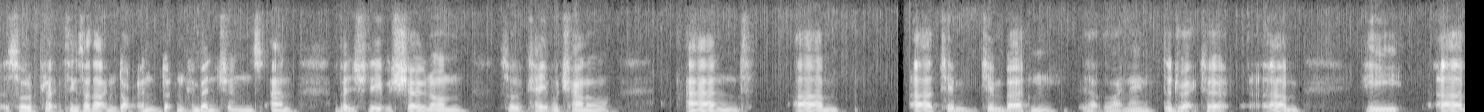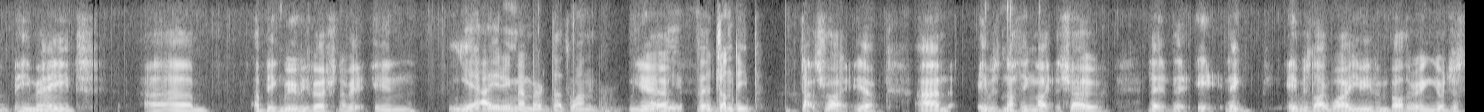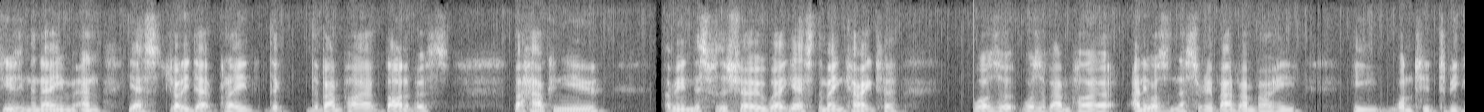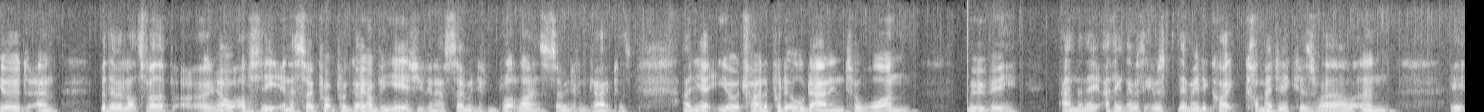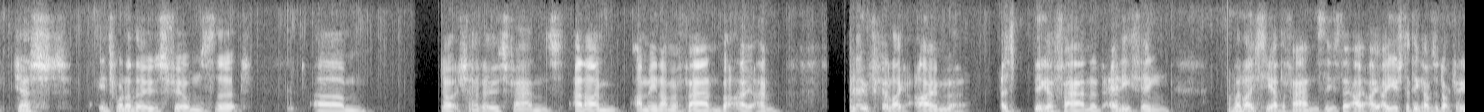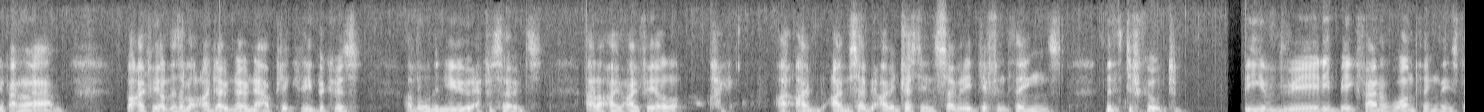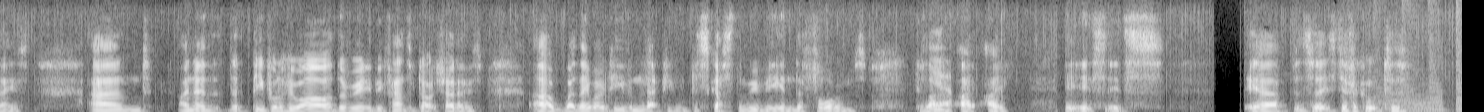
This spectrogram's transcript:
uh, sort of things like that in, doc- and, and conventions, and eventually it was shown on sort of cable channel. And um, uh, Tim Tim Burton is that the right name? The director. Um, he um, he made um, a big movie version of it in Yeah, I remember that one. Yeah. with uh, John Depp. That's right. Yeah, and it was nothing like the show. That that it they it was like, why are you even bothering? You're just using the name. And yes, Johnny Depp played the the vampire Barnabas, but how can you? I mean, this was a show where yes, the main character was a was a vampire, and he wasn't necessarily a bad vampire. He he wanted to be good, and but there were lots of other. You know, obviously in a soap opera going on for years, you can have so many different plot lines, so many different characters, and yet you're trying to put it all down into one movie. And then they, I think there was it was they made it quite comedic as well, and it just it's one of those films that um, Dark Shadows fans, and I'm I mean I'm a fan, but I, I'm I don't feel like I'm as big a fan of anything when I see other fans these days. I, I I used to think I was a Doctor Who fan, and I am, but I feel there's a lot I don't know now, particularly because of all the new episodes, and I, I feel I, I, I'm I'm so I'm interested in so many different things that it's difficult to be a really big fan of one thing these days. And I know that the people who are the really big fans of Dark Shadows, uh, where they won't even let people discuss the movie in the forums because Yeah. I, I, I, it's it's yeah, so it's difficult to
